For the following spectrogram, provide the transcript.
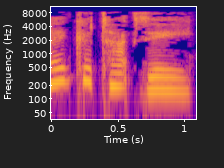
Take a taxi.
